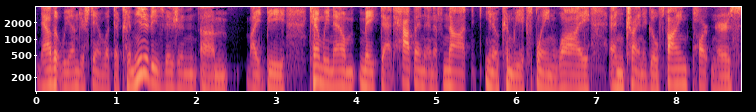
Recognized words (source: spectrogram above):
now that we understand what the community's vision um, might be, can we now make that happen? And if not, you know, can we explain why? And trying to go find partners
